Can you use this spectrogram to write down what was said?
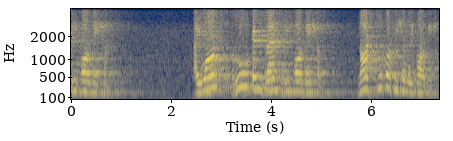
reformation. I want root and branch reformation, not superficial reformation.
